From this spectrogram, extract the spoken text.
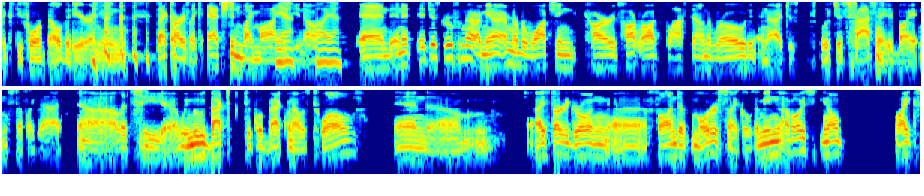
'64 Belvedere. I mean, that car is like etched in my mind. Yeah. You know. Oh yeah. And and it it just grew from that. I mean, I remember watching cars, hot rods blast down the road, and I just was just fascinated by it and stuff like that. Uh, let's see. Uh, we moved back to, to Quebec when I was 12 and um, I started growing uh, fond of motorcycles. I mean, I've always, you know, bikes,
